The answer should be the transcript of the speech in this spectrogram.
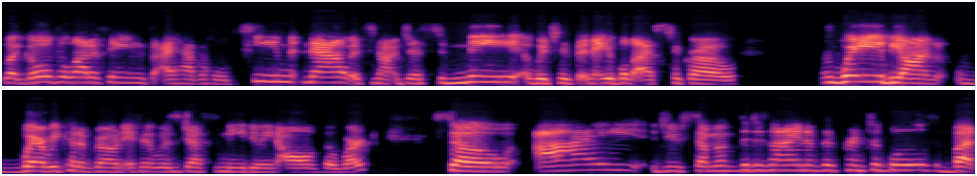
let go of a lot of things. I have a whole team now. It's not just me, which has enabled us to grow way beyond where we could have grown if it was just me doing all of the work. So I do some of the design of the printables, but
